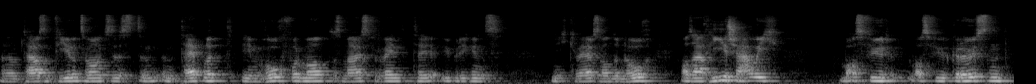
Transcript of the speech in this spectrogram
1024, das ist ein, ein Tablet im Hochformat, das meistverwendete übrigens nicht quer, sondern hoch. Also auch hier schaue ich, was für, was für Größen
